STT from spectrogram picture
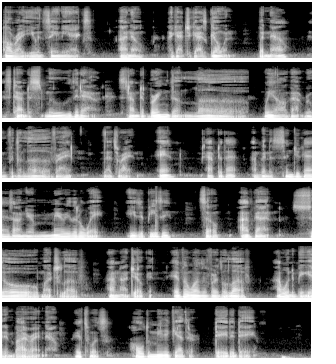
All right, you insaniacs. I know, I got you guys going. But now, it's time to smooth it out. It's time to bring the love. We all got room for the love, right? That's right. And after that, I'm going to send you guys on your merry little way. Easy peasy. So I've got so much love. I'm not joking. If it wasn't for the love, I wouldn't be getting by right now. It's what's holding me together day to day.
